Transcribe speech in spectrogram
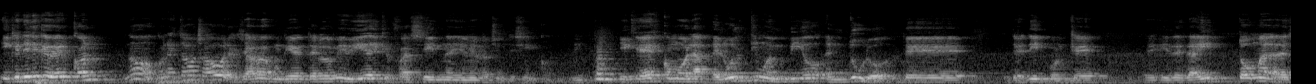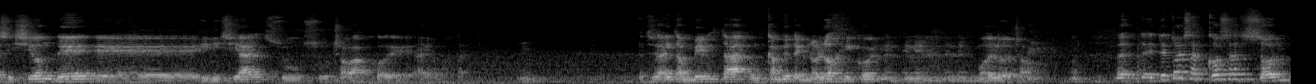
Y que tiene que ver con, no, con esta otra obra que se llama Un día entero de mi vida y que fue a Sydney en el 85. Y que es como la, el último envío en duro de, de Dittborn, que y desde ahí toma la decisión de eh, iniciar su, su, trabajo de aeropostal. Entonces ahí también está un cambio tecnológico en, en, el, en el, modelo de trabajo. De, de, todas esas cosas son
